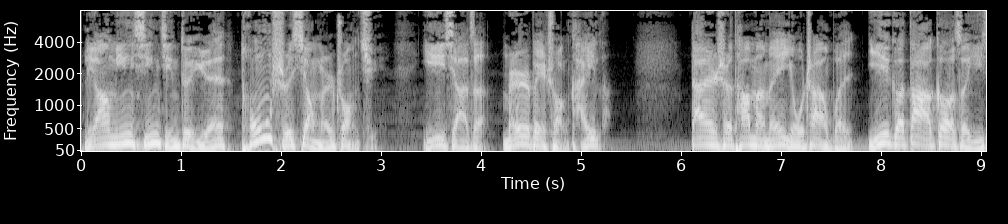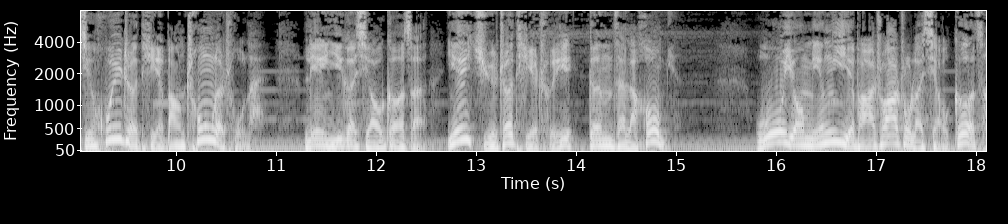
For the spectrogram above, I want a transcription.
两名刑警队员同时向门撞去，一下子门被撞开了。但是他们没有站稳，一个大个子已经挥着铁棒冲了出来，另一个小个子也举着铁锤跟在了后面。吴永明一把抓住了小个子。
